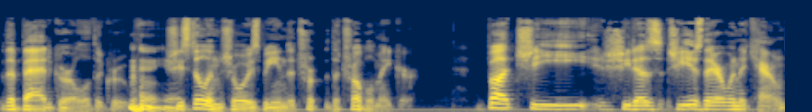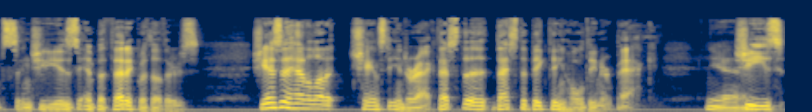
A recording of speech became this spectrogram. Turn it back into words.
the bad girl of the group. Yeah. She still enjoys being the tr- the troublemaker. But she she does she is there when it counts and she is empathetic with others. She hasn't had a lot of chance to interact. That's the that's the big thing holding her back. Yeah. She's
